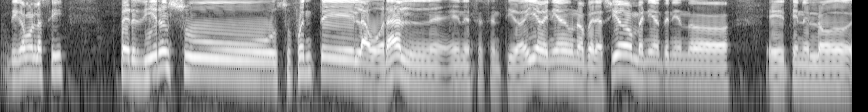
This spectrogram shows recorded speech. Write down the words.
digámoslo así, perdieron su, su fuente laboral en ese sentido. Ella venía de una operación, venía teniendo, eh, tiene lo-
